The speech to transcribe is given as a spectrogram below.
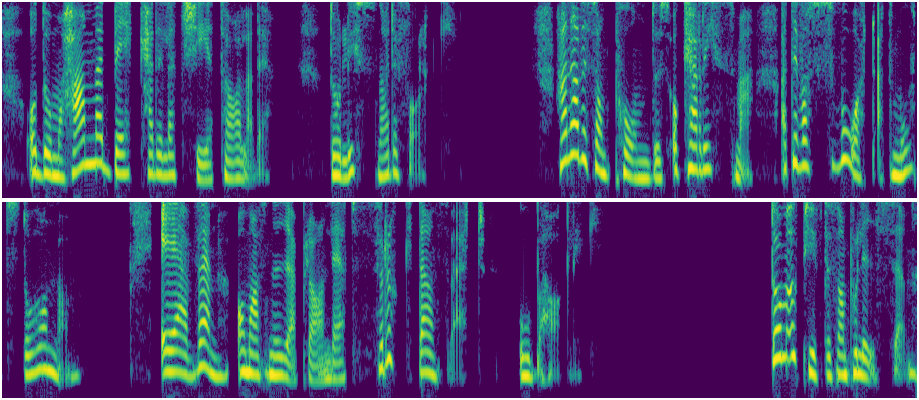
Och då Mohammed Beck hade Latché talade, då lyssnade folk. Han hade sån pondus och karisma att det var svårt att motstå honom. Även om hans nya plan lät fruktansvärt obehaglig. De uppgifter som polisen,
